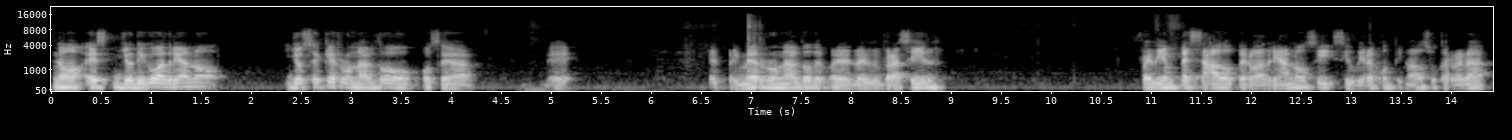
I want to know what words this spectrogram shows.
No, es, yo digo Adriano, yo sé que Ronaldo, o sea, eh, el primer Ronaldo de- el del Brasil fue bien pesado, pero Adriano, si, si hubiera continuado su carrera,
